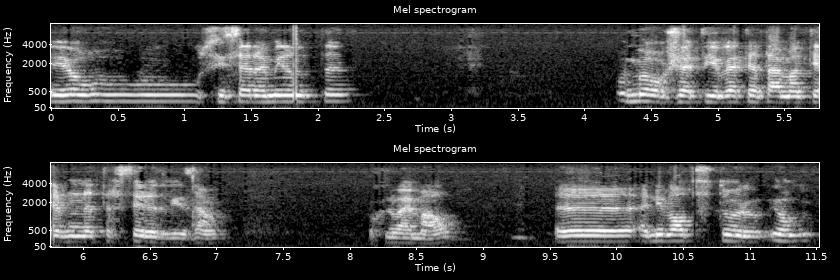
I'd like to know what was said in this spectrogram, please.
Eu, sinceramente, o meu objetivo é tentar manter-me na terceira divisão, o que não é mau. Uh, a nível de futuro, eu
